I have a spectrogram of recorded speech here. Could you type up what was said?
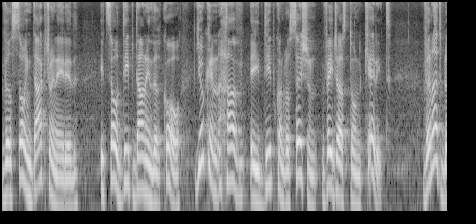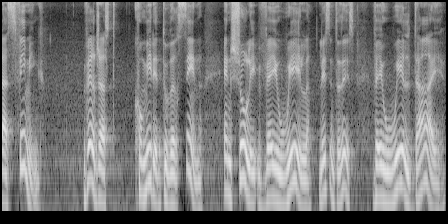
They're so indoctrinated. It's so deep down in their core. You can have a deep conversation. They just don't get it They're not blaspheming. They're just committed to their sin. And surely they will, listen to this, they will die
